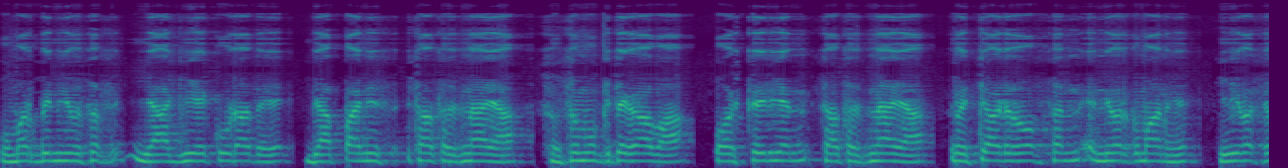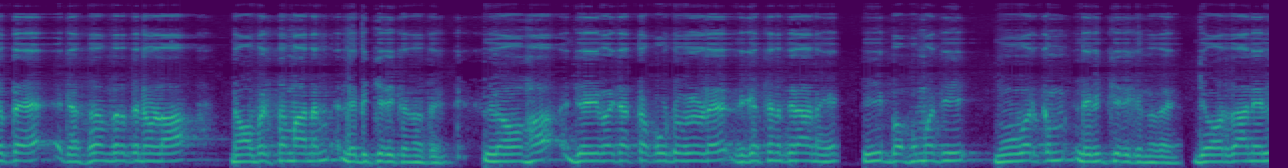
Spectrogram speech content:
ഉമർ ബിൻ യൂസഫ് യാഗിയെ കൂടാതെ ജാപ്പാനീസ് ശാസ്ത്രജ്ഞനായ സുസുമു കിറ്റഗാവ ഓസ്ട്രേലിയൻ ശാസ്ത്രജ്ഞനായ റിച്ചാർഡ് റോബ്സൺ എന്നിവർക്കുമാണ് ഈ വർഷത്തെ രസതന്ത്രത്തിനുള്ള നോബൽ സമ്മാനം ലഭിച്ചിരിക്കുന്നത്. ലോഹ ജൈവ ചട്ടക്കൂട്ടുകളുടെ വികസനത്തിലാണ് ഈ ബഹുമതി മൂവർക്കും ലഭിച്ചിരിക്കുന്നത്. ജോർദാനിൽ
